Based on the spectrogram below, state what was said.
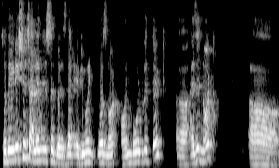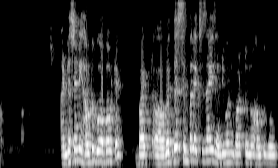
So the initial challenges are this, that everyone was not on board with it, uh, as in not uh, understanding how to go about it. But uh, with this simple exercise, everyone got to know how to go,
